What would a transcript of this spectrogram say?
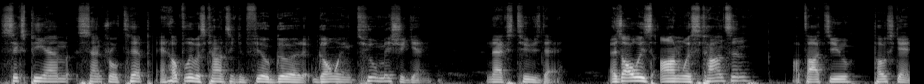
6 p.m. Central Tip, and hopefully Wisconsin can feel good going to Michigan next Tuesday. As always, on Wisconsin, I'll talk to you post game.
